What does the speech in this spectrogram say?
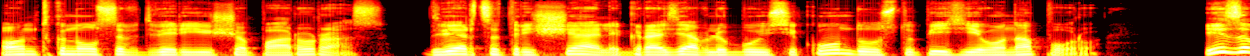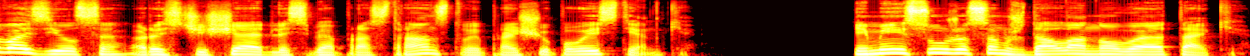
Он ткнулся в дверь еще пару раз. Дверцы трещали, грозя в любую секунду уступить его напору. И завозился, расчищая для себя пространство и прощупывая стенки. Химей с ужасом ждала новой атаки.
